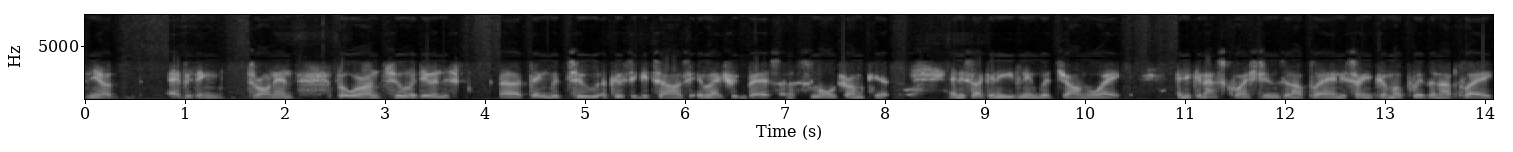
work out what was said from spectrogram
you know, everything thrown in. But we're on tour doing this uh, thing with two acoustic guitars, electric bass, and a small drum kit. And it's like an evening with John Waite. And you can ask questions, and I'll play any song you come up with, and I'll play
